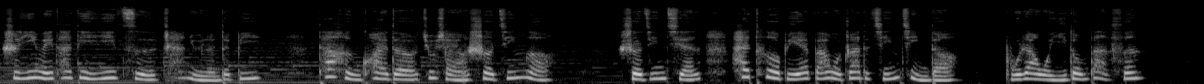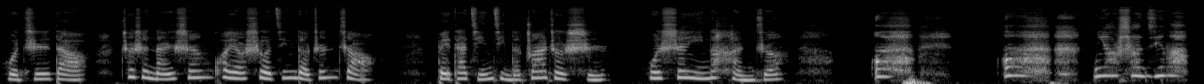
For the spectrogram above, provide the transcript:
是因为他第一次插女人的逼，他很快的就想要射精了。射精前还特别把我抓得紧紧的，不让我移动半分。我知道这是男生快要射精的征兆。被他紧紧地抓着时，我呻吟的喊着：“啊啊！你要射精了，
